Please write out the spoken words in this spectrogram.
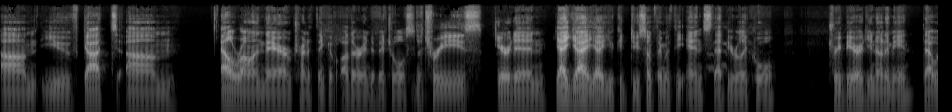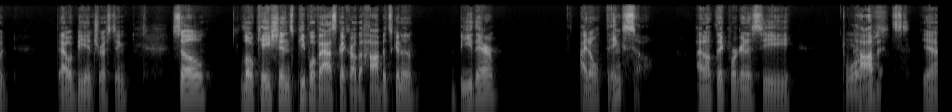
um, you've got um Elrond there. I'm trying to think of other individuals. The trees. Círdan. Yeah, yeah, yeah. You could do something with the Ents. That'd be really cool. Treebeard, you know what I mean? That would that would be interesting. So locations, people have asked, like, are the hobbits gonna be there? I don't think so. I don't think we're gonna see dwarves. hobbits. Yeah.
